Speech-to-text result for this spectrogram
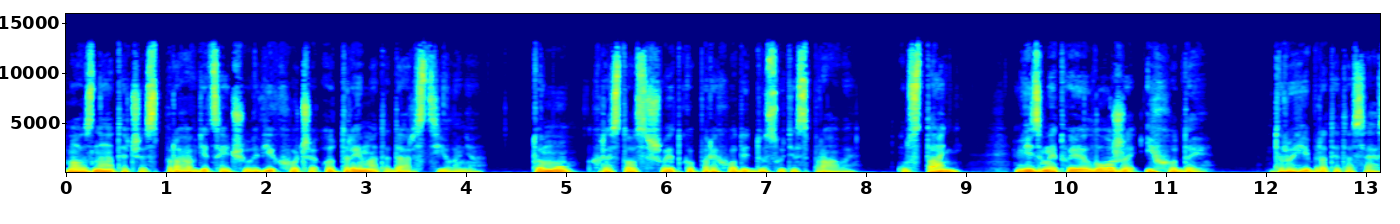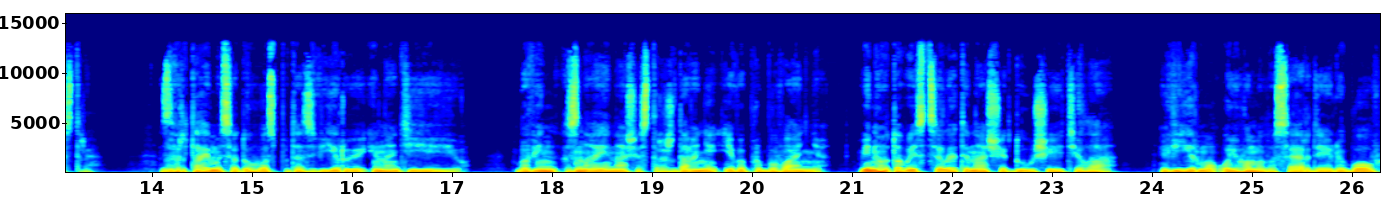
мав знати, чи справді цей чоловік хоче отримати дар зцілення. Тому Христос швидко переходить до суті справи Устань, візьми твоє ложе і ходи. Дорогі брати та сестри, звертаймося до Господа з вірою і надією, бо Він знає наші страждання і випробування, Він готовий зцілити наші душі і тіла. Вірмо у Його милосердя і любов,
